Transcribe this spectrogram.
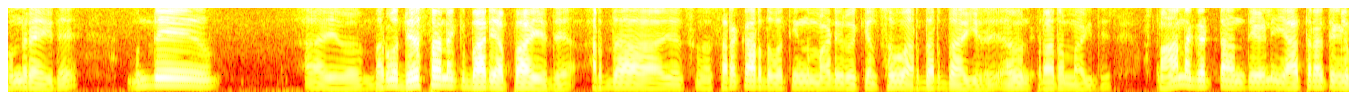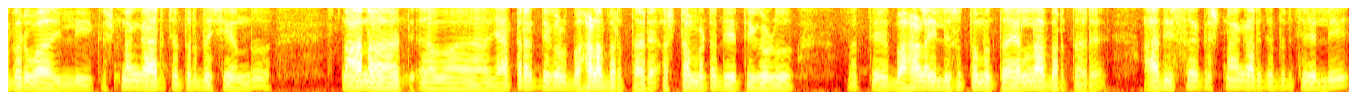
ತೊಂದರೆ ಇದೆ. ಮುಂದೆ ಬರುವ ದೇವಸ್ಥಾನಕ್ಕೆ ಭಾರಿ ಅಪಾಯ ಇದೆ. ಅರ್ಧ ಸರ್ಕಾರದ ವತಿಯಿಂದ ಮಾಡಿರುವ ಕೆಲಸವು ಅರ್ಧ ಅರ್ಧ ಆಗಿದೆ ಅವನು ಪ್ರಾರಂಭ ಆಗಿದೆ. ಸ್ನಾನಘಟ್ಟ ಅಂತೇಳಿ ಯಾತ್ರಾರ್ಥಿಗಳು ಬರುವ ಇಲ್ಲಿ ಕೃಷ್ಣಂಗಾರ ಚತುರ್ದಶಿಯಂದು ಸ್ನಾನ ಯಾತ್ರಾರ್ಥಿಗಳು ಬಹಳ ಬರ್ತಾರೆ. ಅಷ್ಟಮಠ ದೇತಿಗಳು ಮತ್ತು ಬಹಳ ಇಲ್ಲಿ ಸುತ್ತಮುತ್ತ ಎಲ್ಲ ಬರ್ತಾರೆ. ಆ ದಿವಸ ಕೃಷ್ಣಾಂಗಾರ ಚತುರ್ಥಿಯಲ್ಲಿ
